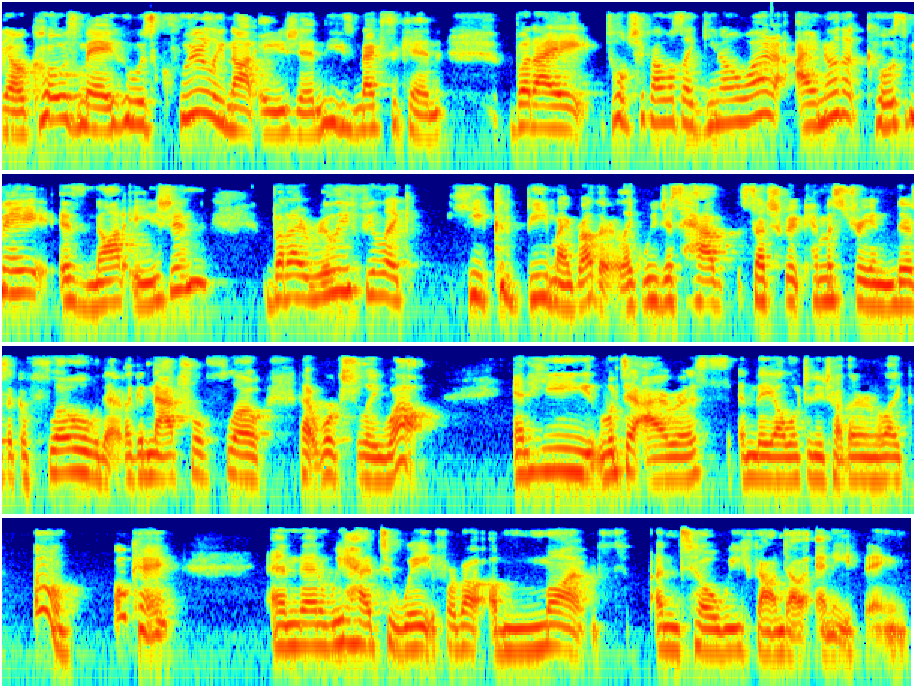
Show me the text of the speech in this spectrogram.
You know, Cosme, who is clearly not Asian. He's Mexican. But I told Chip, I was like, you know what? I know that Cosme is not Asian, but I really feel like he could be my brother. Like we just have such great chemistry and there's like a flow there, like a natural flow that works really well. And he looked at Iris and they all looked at each other and were like, oh, okay. And then we had to wait for about a month until we found out anything.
